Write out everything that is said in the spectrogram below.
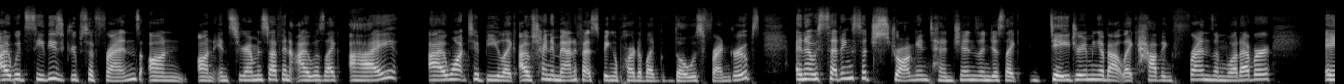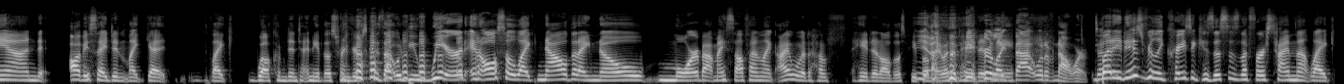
i would see these groups of friends on on instagram and stuff and i was like i I want to be like, I was trying to manifest being a part of like those friend groups. And I was setting such strong intentions and just like daydreaming about like having friends and whatever. And obviously I didn't like get like welcomed into any of those friend groups because that would be weird. And also like now that I know more about myself, I'm like, I would have hated all those people and they would have hated You're me. like that would have not worked. But it is really crazy because this is the first time that like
